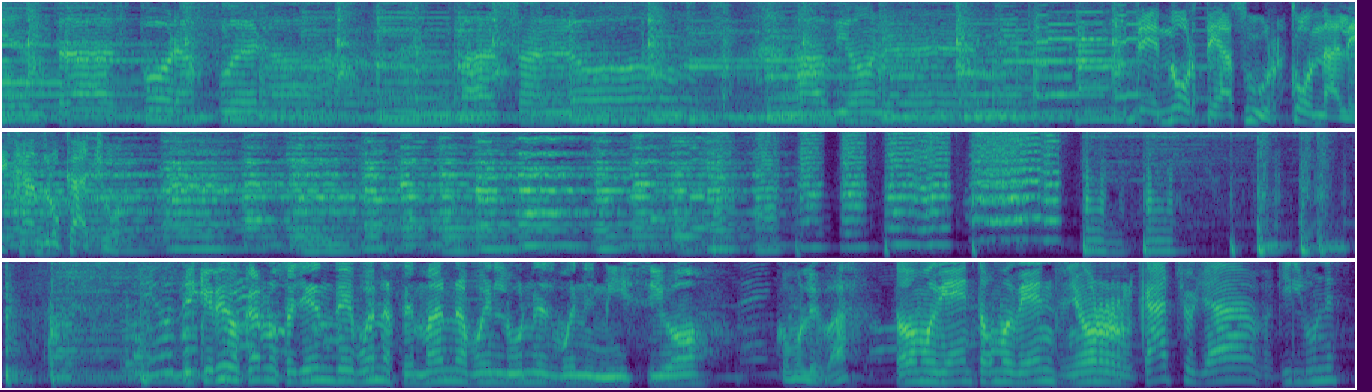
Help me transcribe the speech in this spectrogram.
Mientras por afuera pasan los aviones. De norte a sur. Con Alejandro Cacho. Querido Carlos Allende, buena semana, buen lunes, buen inicio. ¿Cómo le va? Todo muy bien, todo muy bien, señor Cacho, ya aquí lunes,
